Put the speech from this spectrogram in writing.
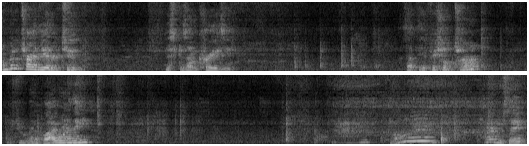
I'm going to try the other tube. Just because I'm crazy. Is that the official term? If you were going to buy one of these? Oh, to say.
